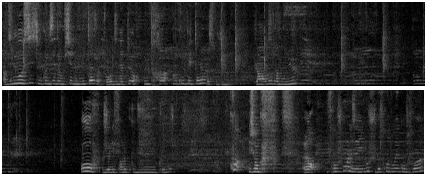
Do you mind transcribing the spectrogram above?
Alors dites-moi aussi si vous connaissez des logiciels de montage pour ordinateur ultra incompétent, parce que j'ai un ordi vraiment nul. Oh, j'allais faire le coup du clonage. Quoi? J'ai encore... Alors, franchement, les animaux, je suis pas trop douée contre eux.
